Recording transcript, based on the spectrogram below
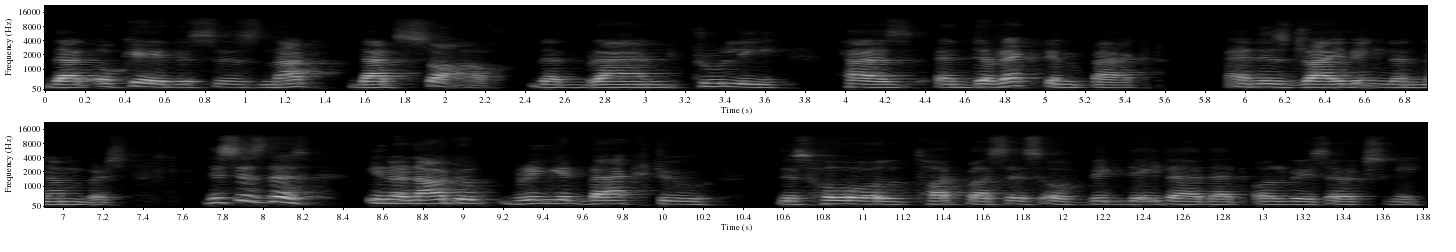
that, okay, this is not that soft, that brand truly has a direct impact and is driving the numbers. This is the, you know, now to bring it back to this whole thought process of big data that always irks me.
